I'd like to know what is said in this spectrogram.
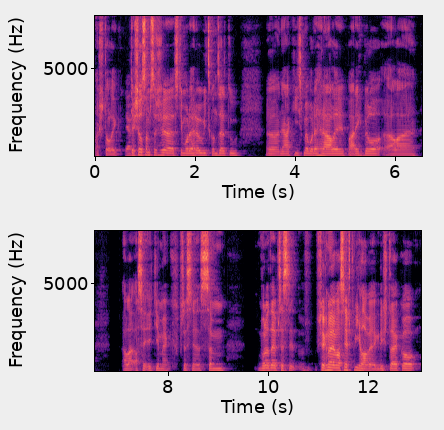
až tolik. Yeah. Těšil jsem se, že s tím odehraju víc koncertů, e, nějaký jsme odehráli, pár jich bylo, ale, ale asi i tím, jak přesně jsem ono to je přesně, všechno je vlastně v tvý hlavě, když to jako,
